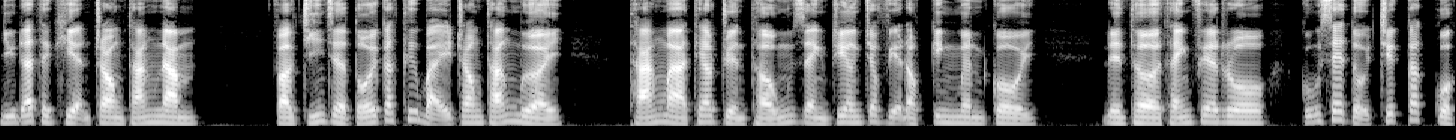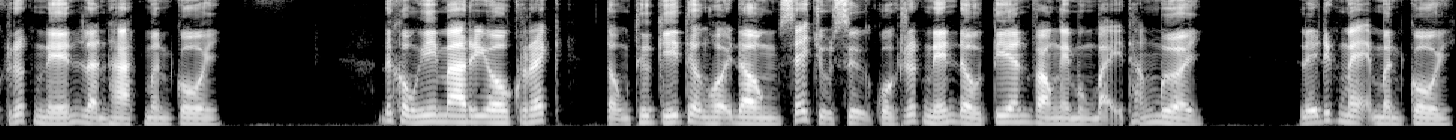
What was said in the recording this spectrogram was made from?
như đã thực hiện trong tháng 5, vào 9 giờ tối các thứ bảy trong tháng 10, tháng mà theo truyền thống dành riêng cho việc đọc kinh mân côi, đền thờ Thánh Phaero cũng sẽ tổ chức các cuộc rước nến lần hạt mân côi. Đức Hồng Y Mario Grech, Tổng thư ký Thượng Hội đồng sẽ chủ sự cuộc rước nến đầu tiên vào ngày 7 tháng 10, lễ Đức Mẹ Mân Côi.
